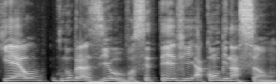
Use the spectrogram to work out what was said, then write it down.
que é o no Brasil você teve a combinação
